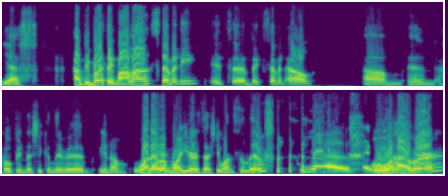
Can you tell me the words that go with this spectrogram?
Yes, happy birthday, Mama seventy. It's a big seven zero. Um, and hoping that she can live it, you know, whatever more years that she wants to live. Yes. we will have her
